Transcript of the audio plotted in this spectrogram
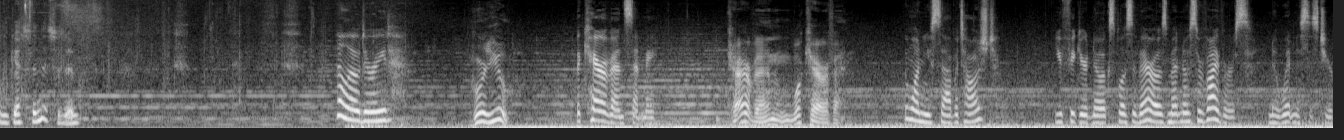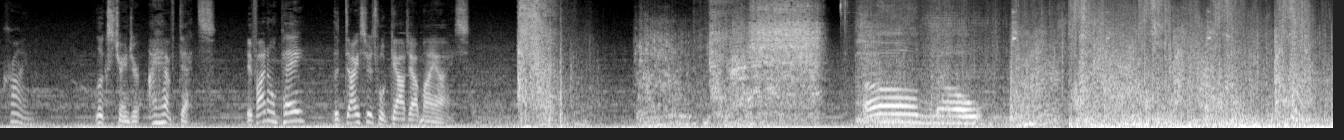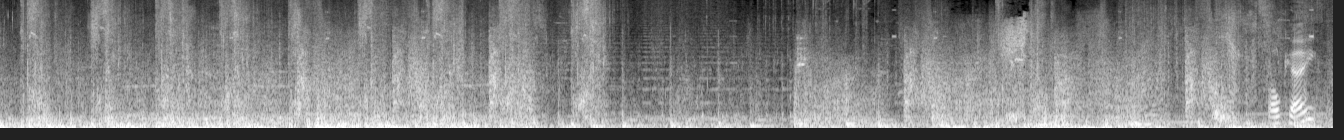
I'm guessing this is him. Hello, Doreed. Who are you? The caravan sent me. Caravan? What caravan? The one you sabotaged. You figured no explosive arrows meant no survivors, no witnesses to your crime. Look, stranger, I have debts. If I don't pay, the Dicers will gouge out my eyes. Oh no. Okay.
